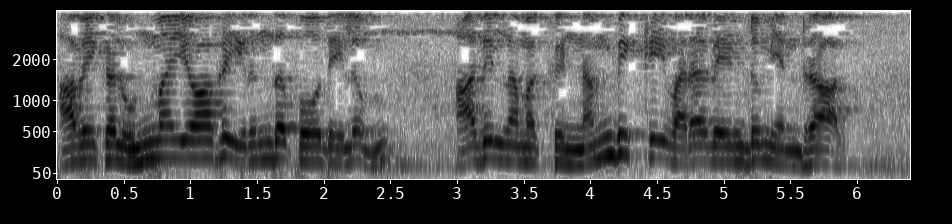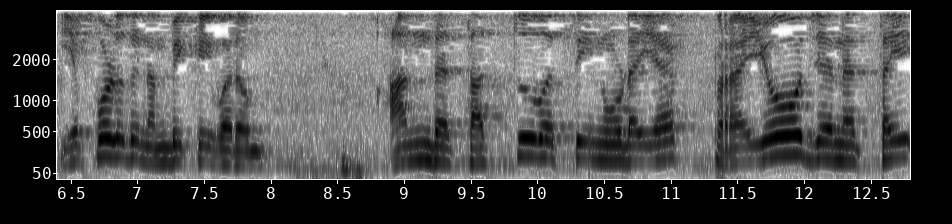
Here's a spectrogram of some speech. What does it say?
அவைகள் உண்மையாக இருந்த போதிலும் அதில் நமக்கு நம்பிக்கை வர வேண்டும் என்றால் எப்பொழுது நம்பிக்கை வரும்? அந்த தத்துவத்தினுடைய பிரயோஜனத்தை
